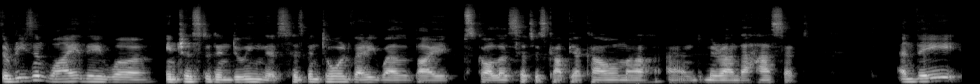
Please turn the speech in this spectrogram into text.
The reason why they were interested in doing this has been told very well by scholars such as Kapya Kaoma and Miranda Hassett. And they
